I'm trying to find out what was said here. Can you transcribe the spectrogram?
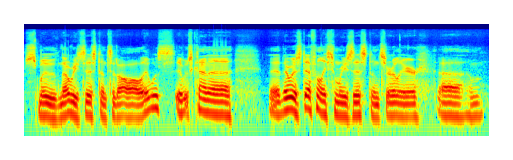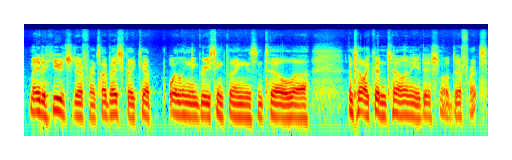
smooth, no resistance at all. It was it was kind of uh, there was definitely some resistance earlier. Um, made a huge difference. I basically kept oiling and greasing things until uh, until I couldn't tell any additional difference.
